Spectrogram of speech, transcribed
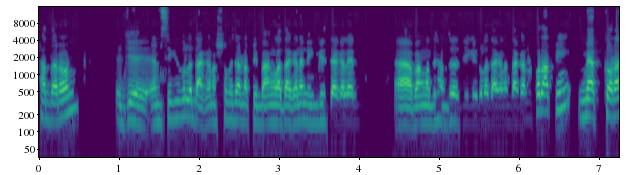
সাধারণ যে এমসিকিউ গুলো দাগানোর সময়, ধরেন আপনি বাংলা দাগালেন, ইংলিশ দাগালেন বাংলাদেশ আন্তর্জাতিক এগুলো দাগালেন দাগানোর পর আপনি ম্যাথ করা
